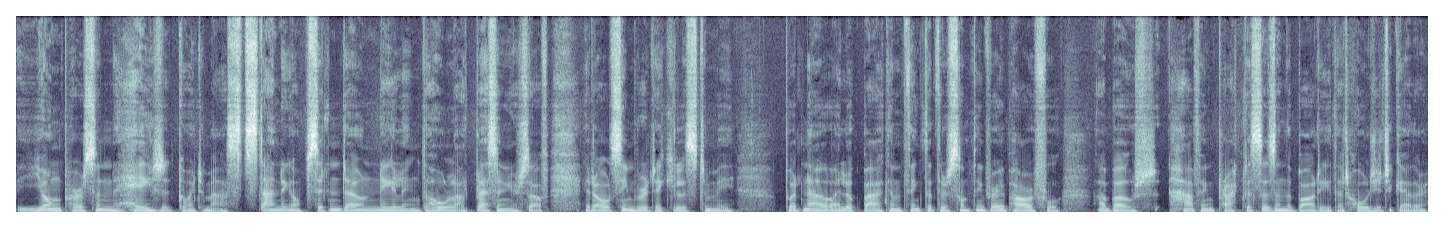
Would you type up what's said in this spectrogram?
young person, hated going to Mass, standing up, sitting down, kneeling, the whole lot, blessing yourself. It all seemed ridiculous to me. But now I look back and think that there's something very powerful about having practices in the body that hold you together.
